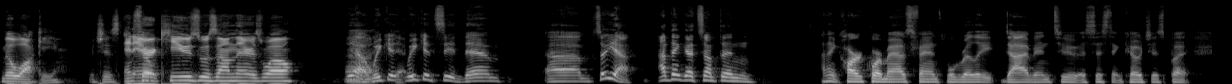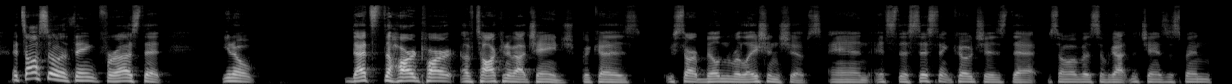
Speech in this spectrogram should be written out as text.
Milwaukee, which is and So- Eric Hughes was on there as well. Yeah, Uh, we could yeah. we could see them. Um, so yeah, I think that's something I think hardcore Mavs fans will really dive into assistant coaches, but it's also a thing for us that, you know, that's the hard part of talking about change because we start building relationships and it's the assistant coaches that some of us have gotten the chance to spend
